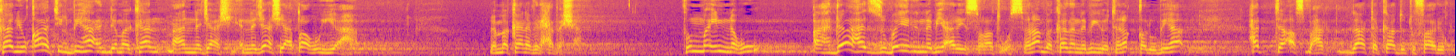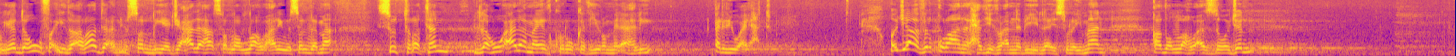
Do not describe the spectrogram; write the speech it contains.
كان يقاتل بها عندما كان مع النجاشي. النجاشي أعطاه إياها لما كان في الحبشة. ثم إنه أهداها الزبير للنبي عليه الصلاة والسلام فكان النبي يتنقل بها حتى أصبحت لا تكاد تفارق يده فإذا أراد أن يصلي جعلها صلى الله عليه وسلم سترة له على ما يذكر كثير من أهل الروايات. وجاء في القرآن الحديث عن نبي الله سليمان قال الله عز وجل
